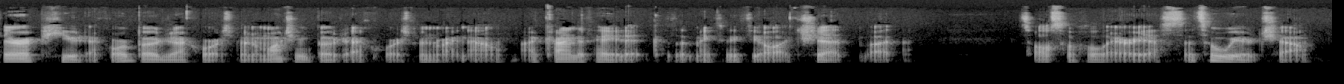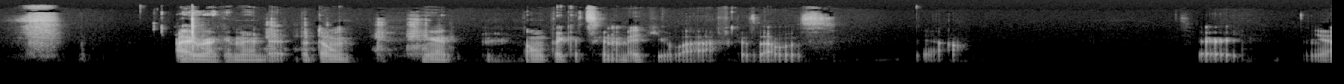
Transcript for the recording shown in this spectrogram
therapeutic or BoJack Horseman. I'm watching BoJack Horseman right now. I kind of hate it because it makes me feel like shit, but it's also hilarious. It's a weird show. I recommend it, but don't don't think it's gonna make you laugh because that was yeah. It's very yeah.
